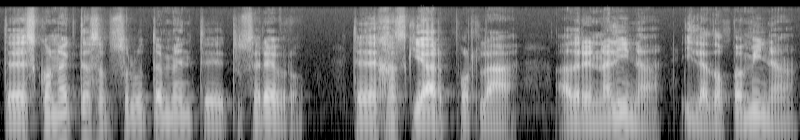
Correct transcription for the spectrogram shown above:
te desconectas absolutamente de tu cerebro, te dejas guiar por la adrenalina y la dopamina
